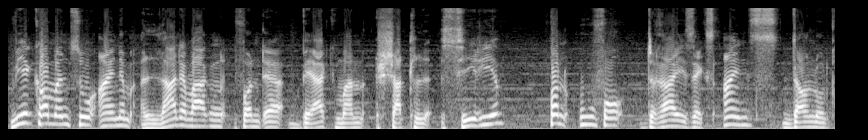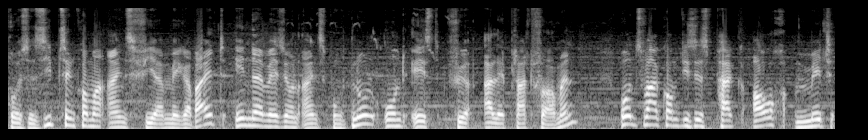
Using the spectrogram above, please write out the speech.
Wir kommen zu einem Ladewagen von der Bergmann Shuttle Serie von UFO 361, Downloadgröße 17,14 MB in der Version 1.0 und ist für alle Plattformen. Und zwar kommt dieses Pack auch mit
